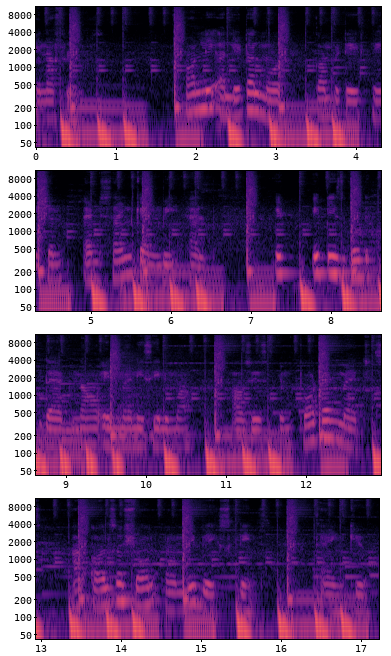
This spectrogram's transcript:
in a film. Only a little more competition and sign can be helped. It, it is good that now in many cinema houses important matches are also shown on the big screens. Thank you.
